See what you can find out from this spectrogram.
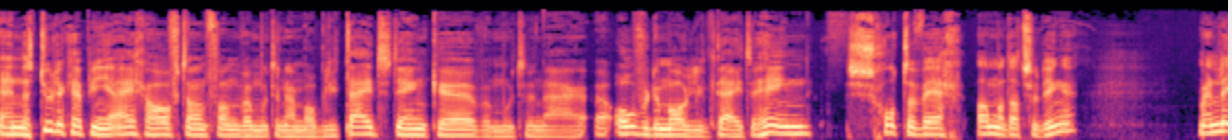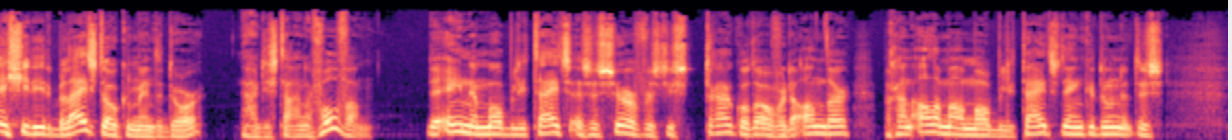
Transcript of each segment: En natuurlijk heb je in je eigen hoofd dan van we moeten naar mobiliteitsdenken, we moeten naar uh, over de mobiliteiten heen, schotten weg, allemaal dat soort dingen. Maar lees je die beleidsdocumenten door, nou, die staan er vol van. De ene mobiliteits as a service die struikelt over de ander. We gaan allemaal mobiliteitsdenken doen. Is,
